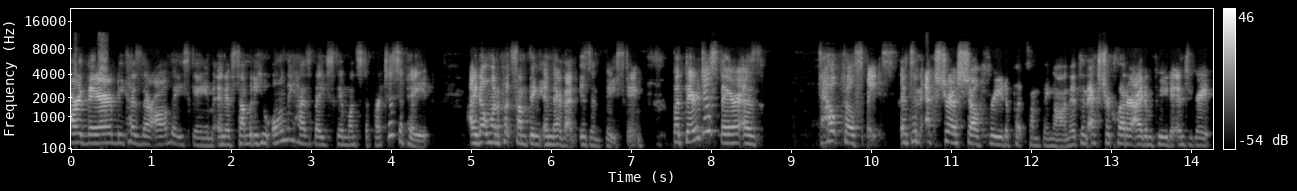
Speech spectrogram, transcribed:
are there because they're all base game. And if somebody who only has base game wants to participate, I don't want to put something in there that isn't base game. But they're just there as to help fill space. It's an extra shelf for you to put something on. It's an extra clutter item for you to integrate.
